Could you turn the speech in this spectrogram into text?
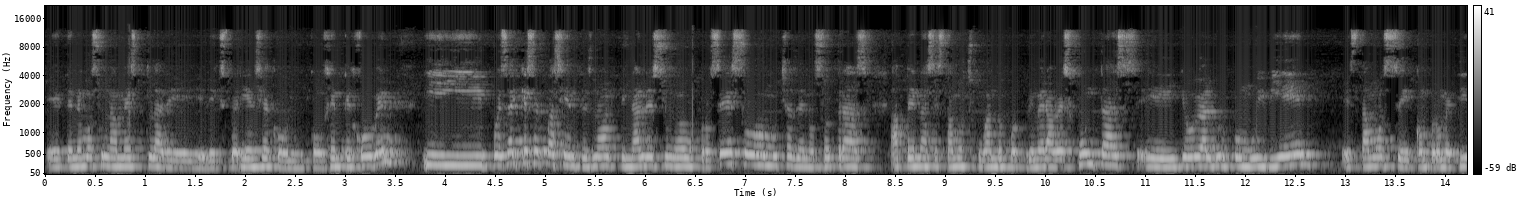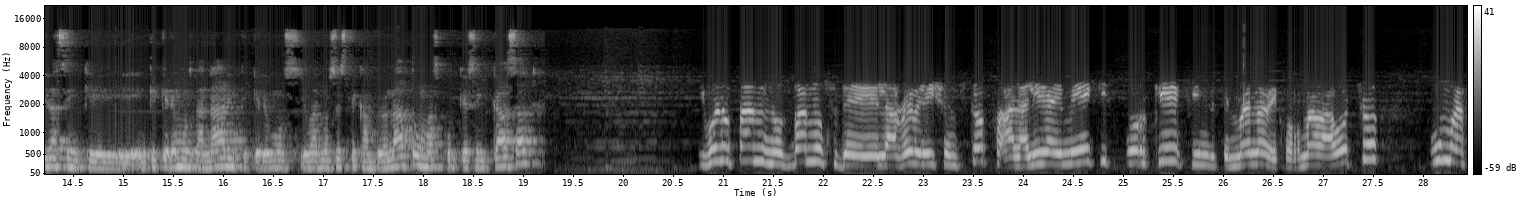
eh, tenemos una mezcla de, experiencia con, gente joven y pues hay que ser pacientes, ¿no? Al final es un nuevo proceso, muchas de nosotras apenas estamos jugando por primera vez juntas, eh, yo veo al grupo muy bien, estamos eh, comprometidas en que, en que queremos ganar, en que queremos llevarnos este campeonato, más porque es en casa. Y bueno, Pam, nos vamos de la Revelations Cup a la Liga MX porque fin de semana de jornada 8, Pumas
